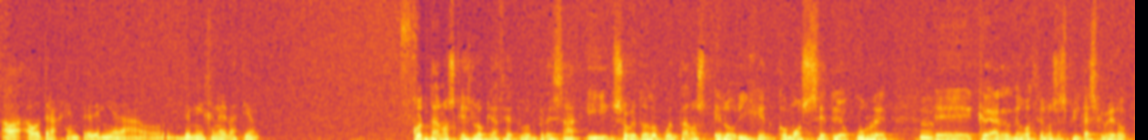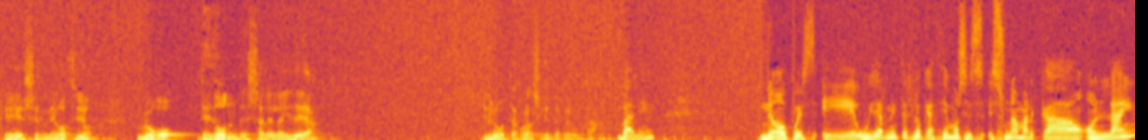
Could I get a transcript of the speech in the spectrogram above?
a- a otra gente de mi edad o de mi generación. Cuéntanos qué es lo que hace tu empresa y sobre todo cuéntanos el origen, cómo se te ocurre Hmm. eh, crear el negocio. Nos explicas primero qué es el negocio, luego de dónde sale la idea y luego te hago la siguiente pregunta. Vale. No, pues eh, We Are Knitters lo que hacemos es, es una marca online,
